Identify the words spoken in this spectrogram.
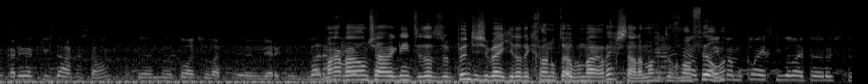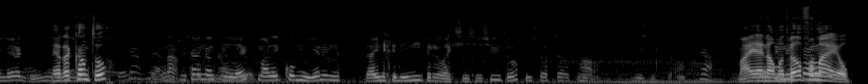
Ik kan nu eventjes daar gaan staan, want uh, mijn collega's wil even hun werk doen. Maar waarom zou ik niet, dat is, het punt is een beetje dat ik gewoon op de openbare weg sta, dan mag ik toch gewoon oké, filmen? maar mijn collega's die willen even rustig hun werk doen. Ja, dat kan toch? Ja, ja, ze zijn ook relaxed, maar ik kom hier en de enige die niet relaxed is, is u toch? Dus dat zou toch... is dat zo? Ja. Maar jij nam het wel voor mij op.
